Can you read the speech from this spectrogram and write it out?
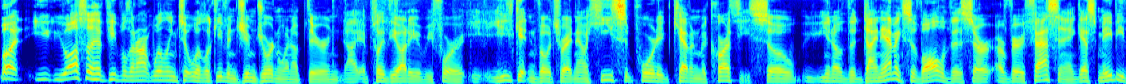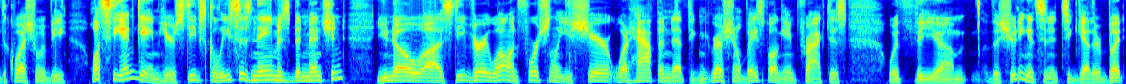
But you, you also have people that aren't willing to. Well, look, even Jim Jordan went up there, and I played the audio before. He's getting votes right now. He supported Kevin McCarthy. So, you know, the dynamics of all of this are, are very fascinating. I guess maybe the question would be what's the end game here? Steve Scalise's name has been mentioned. You know uh, Steve very well. Unfortunately, you share what happened at the congressional baseball game practice with the, um, the shooting incident together. But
